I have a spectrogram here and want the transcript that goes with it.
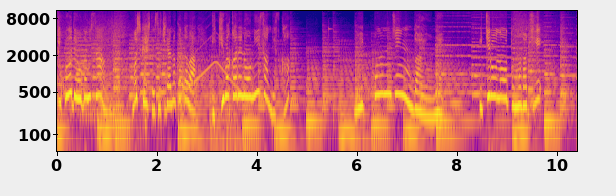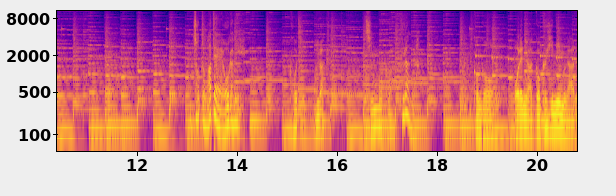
ところで大神さんもしかしてそちらの方は生き別れのお兄さんですか？日本人だよね。一郎の友達？ちょっと待て大神。個人曰く沈黙はフランだ。今後俺には極秘任務がある。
